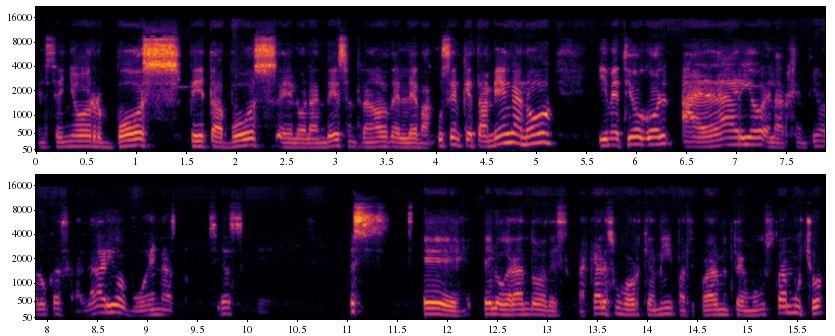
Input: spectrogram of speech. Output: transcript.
el señor Boss, Peter Boss, el holandés, entrenador del Leverkusen, que también ganó y metió gol a Alario, el argentino Lucas Alario, buenas noticias, pues esté logrando destacar, es un jugador que a mí particularmente me gusta mucho,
